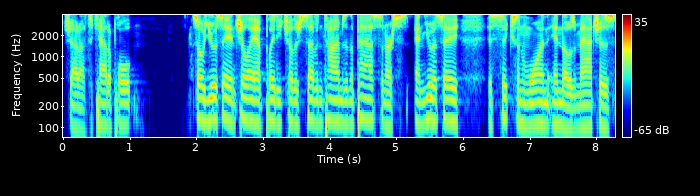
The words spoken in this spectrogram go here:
Shout out to Catapult. So USA and Chile have played each other seven times in the past, and our and USA is six and one in those matches,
